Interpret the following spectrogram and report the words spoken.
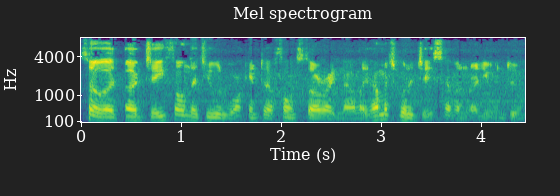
So a, a J phone that you would walk into a phone store right now, like how much would a J7 run you into?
